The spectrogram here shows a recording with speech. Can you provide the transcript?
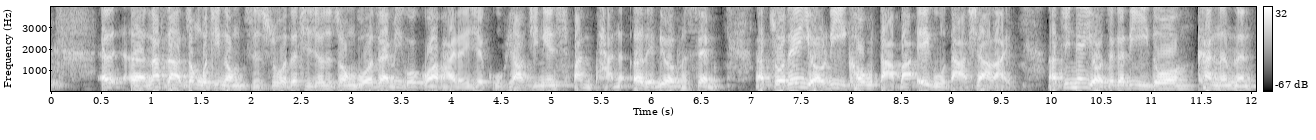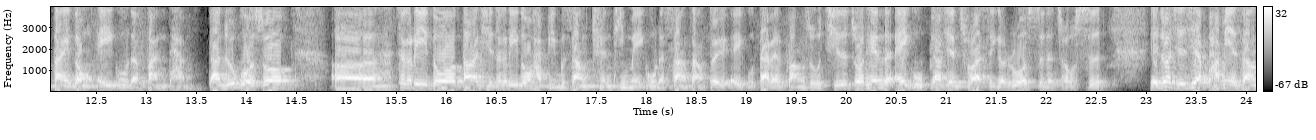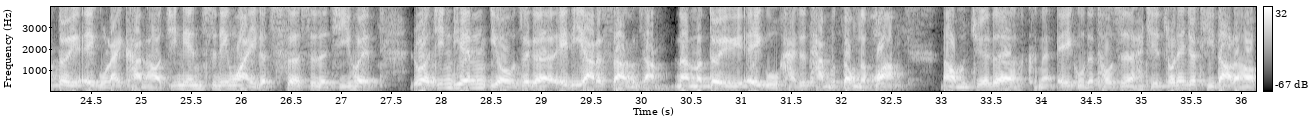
呃呃，纳斯达中国金融指数，这其实就是中国在美国挂牌的一些股票，今天反弹了二点六 percent。那昨天有利空打把 A 股打下来，那今天有这个利多，看能不能带动 A 股的反弹。但如果说呃这个利多，当然其实这个利多还比不上全体美股的上涨对于 A 股带来的帮助。其实昨天的 A 股表现出来是一个弱势的走势，也就是其实现在盘面上对于 A 股来看哈，今天是另外一个测试的机会。如果今天有这个 ADR 的上涨，那么对于 A 股还是弹不动的话，那我们觉得可能 A 股的投资人，其实昨天就提到了哈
